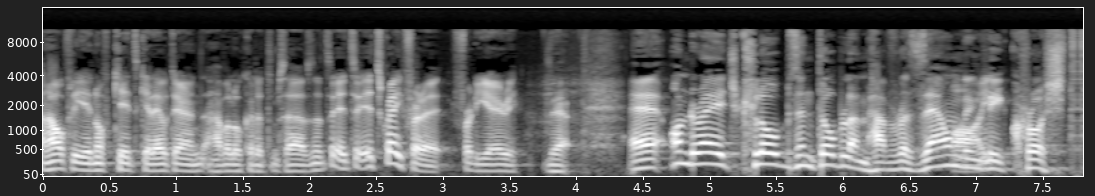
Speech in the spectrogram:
and hopefully enough kids get out there and have a look at it themselves. And It's it's, it's great for it for the area. Yeah. Uh, underage clubs in Dublin have resoundingly Aye. crushed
